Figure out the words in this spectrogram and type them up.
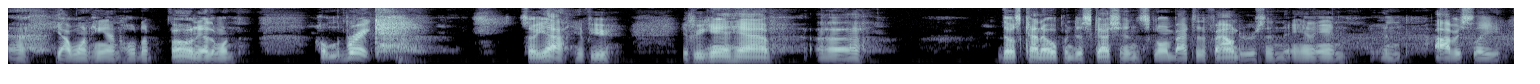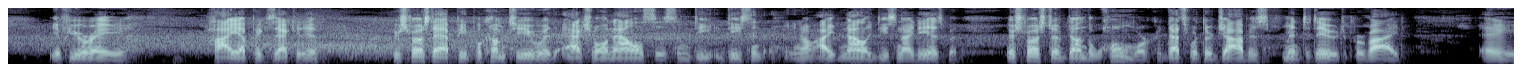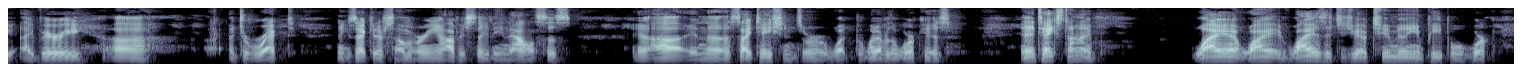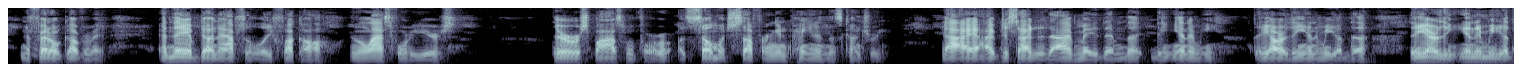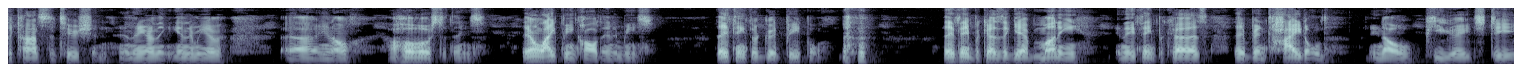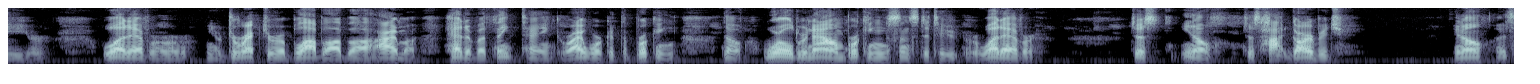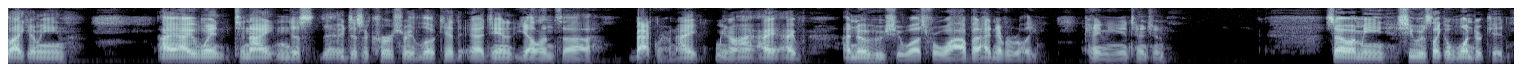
Uh, got one hand holding the phone, the other one holding the brake. So yeah, if you if you can't have uh, those kind of open discussions, going back to the founders, and and and, and obviously, if you're a high up executive, you're supposed to have people come to you with actual analysis and de- decent, you know, I, not only decent ideas, but they're supposed to have done the homework. That's what their job is meant to do to provide a a very uh, a direct an executive summary, obviously the analysis, uh, and the citations or what whatever the work is, and it takes time. Why why why is it that you have two million people work in the federal government, and they have done absolutely fuck all in the last forty years? They're responsible for uh, so much suffering and pain in this country. Yeah, I, I've decided I've made them the, the enemy. They are the enemy of the they are the enemy of the Constitution, and they are the enemy of uh, you know, a whole host of things. They don't like being called enemies. They think they're good people. they think because they get money, and they think because they've been titled, you know, PhD or whatever, you know, director of blah blah blah. I'm a head of a think tank, or I work at the Brookings, the world-renowned Brookings Institute, or whatever. Just you know, just hot garbage. You know, it's like I mean, I, I went tonight and just uh, just a cursory look at uh, Janet Yellen's uh, background. I you know I I I've, I know who she was for a while, but I never really paid any attention. So I mean, she was like a wonder kid.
